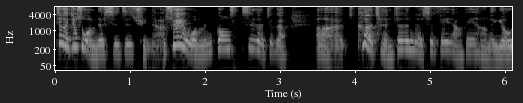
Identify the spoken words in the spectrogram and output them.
这个就是我们的师资群啊，所以我们公司的这个呃课程真的是非常非常的优。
